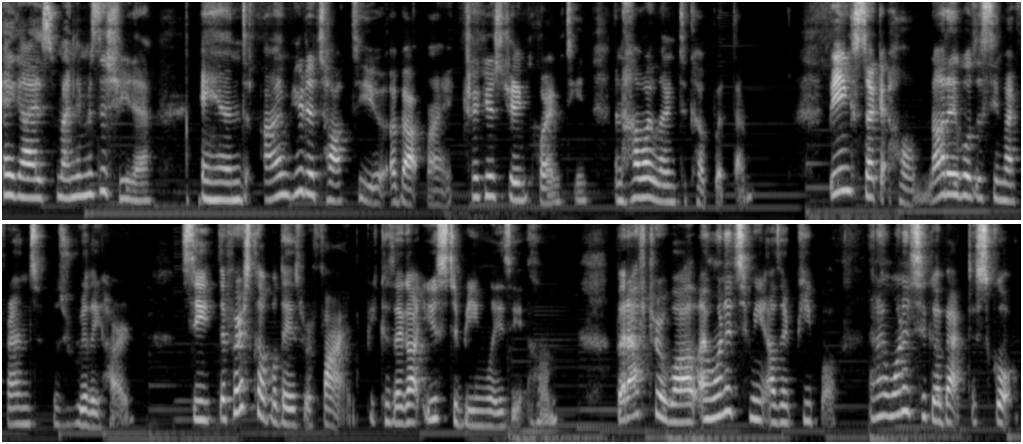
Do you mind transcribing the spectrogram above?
Hey guys, my name is Ashita, and I'm here to talk to you about my triggers during quarantine and how I learned to cope with them. Being stuck at home, not able to see my friends, was really hard. See, the first couple days were fine because I got used to being lazy at home. But after a while, I wanted to meet other people and I wanted to go back to school.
